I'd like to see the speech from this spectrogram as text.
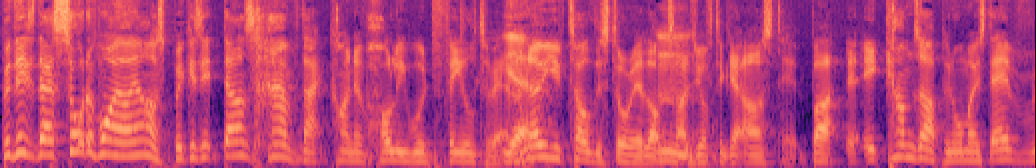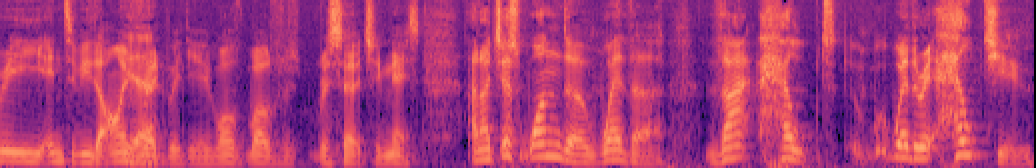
But this, that's sort of why I ask because it does have that kind of Hollywood feel to it. Yeah. I know you've told the story a lot of Mm. times. You often get asked it, but it comes up in almost every interview that I've Yeah. read with you while, while researching this. And I just wonder whether that helped, whether it helped you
